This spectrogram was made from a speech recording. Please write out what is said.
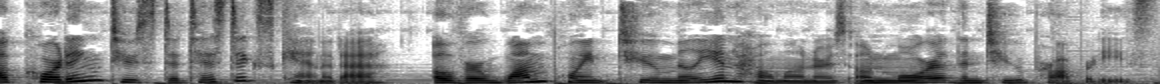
According to Statistics Canada, over 1.2 million homeowners own more than two properties.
